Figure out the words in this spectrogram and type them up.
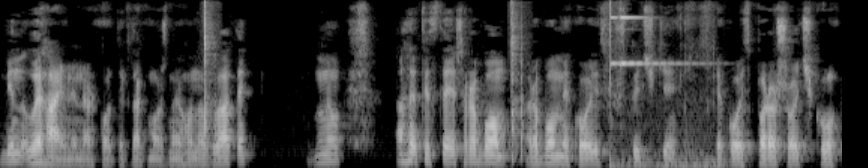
Він легальний наркотик, так можна його назвати. Ну, але ти стаєш рабом, рабом якоїсь штучки, якогось порошочку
